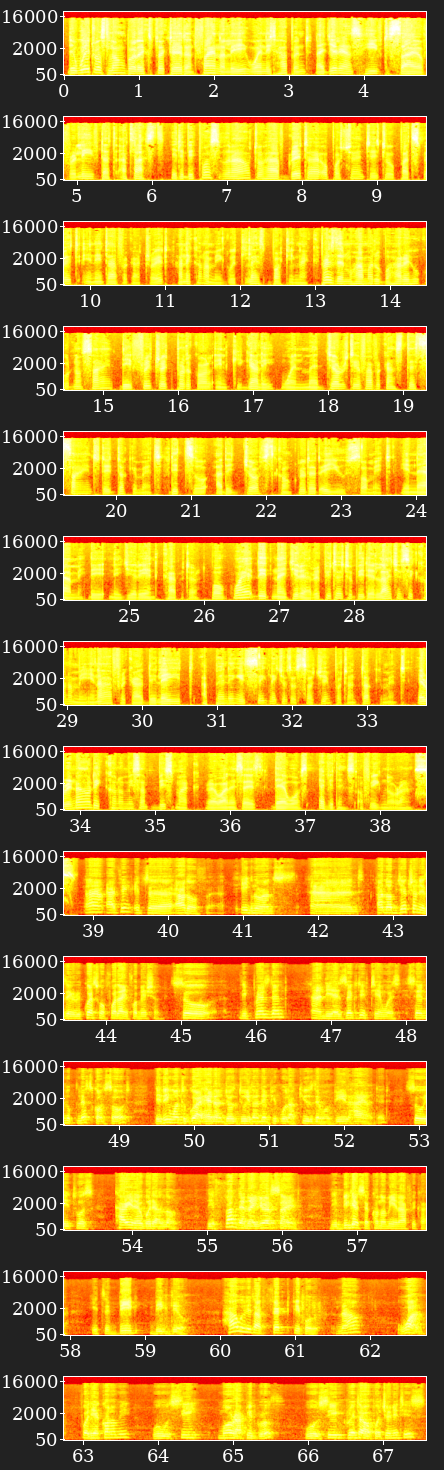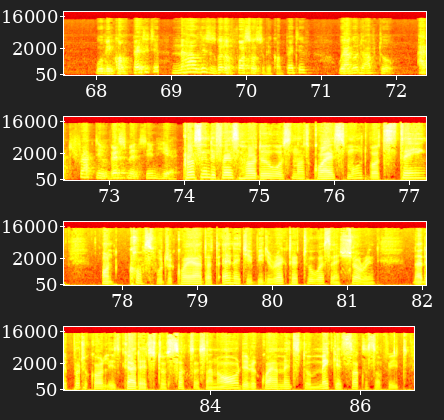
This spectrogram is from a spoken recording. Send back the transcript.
The wait was long but expected and finally, when it happened, Nigerians heaved a sigh of relief that at last it will be possible now to have greater opportunity to participate in inter-Africa trade and economy with less bottleneck. President Muhammadu Buhari, who could not sign the free trade protocol in Kigali when majority of African states signed the document, did so at the just concluded AU summit in Niamey, the Nigerian capital. But why did Nigeria, reputed to be the largest economy in Africa, delayed appending his signature to such important document. A renowned economist and Bismarck Rewane says there was evidence of ignorance. Uh, I think it's uh, out of uh, ignorance and an objection is a request for further information. So the president and the executive team were saying, look, let's consult. They didn't want to go ahead and just do it and then people accuse them of being high-handed. So it was carrying everybody along. The fact that Nigeria signed the biggest economy in Africa, it's a big, big deal. How will it affect people? Now, one, for the economy, we will see more rapid growth. We will see greater opportunities. We'll be competitive. Now this is going to force us to be competitive. We are going to have to attract investments in here. Crossing the first hurdle was not quite smooth, but staying on course would require that energy be directed towards ensuring that the protocol is guided to success and all the requirements to make a success of it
